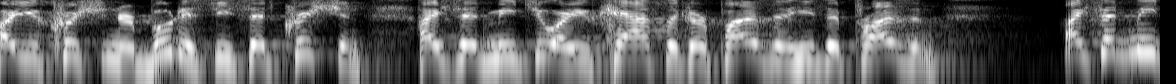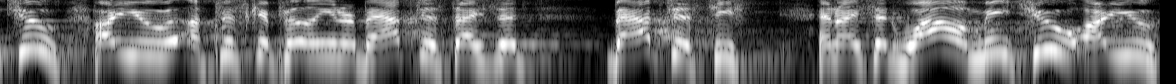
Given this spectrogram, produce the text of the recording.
Are you Christian or Buddhist? He said, Christian. I said, Me too. Are you Catholic or Protestant? He said, Protestant. I said, Me too. Are you Episcopalian or Baptist? I said, Baptist. He, and I said, Wow, me too. Are you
